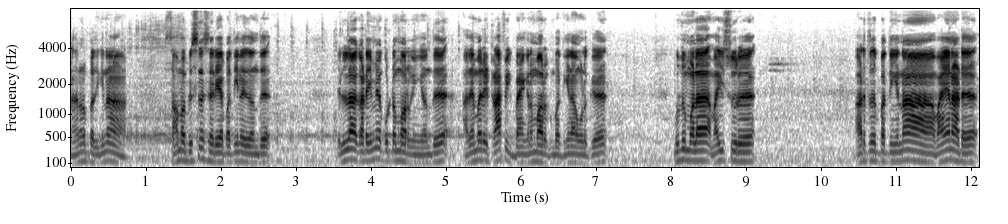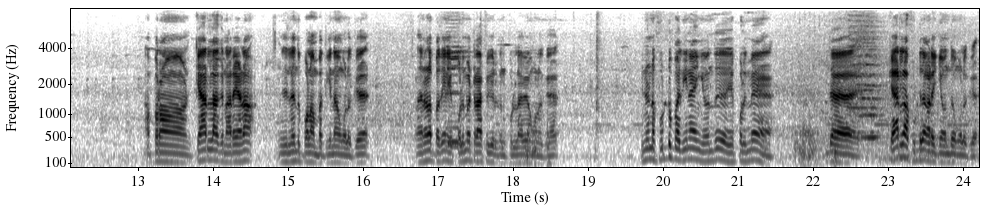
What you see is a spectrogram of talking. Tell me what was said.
அதனால் பார்த்தீங்கன்னா செம பிஸ்னஸ் ஏரியா பார்த்தீங்கன்னா இது வந்து. எல்லா கடையுமே கூட்டமாக இருக்கும் இங்கே வந்து. அதே மாதிரி டிராஃபிக் பயங்கரமாக இருக்கும் பார்த்தீங்கன்னா உங்களுக்கு. முதுமலை மைசூர். அடுத்தது பார்த்தீங்கன்னா வயநாடு. அப்புறம் கேரளாவுக்கு நிறைய இடம். இதுலேருந்து போகலாம் பார்த்தீங்கன்னா உங்களுக்கு. அதனால் பார்த்தீங்கன்னா எப்பொழுதுமே டிராஃபிக் இருக்கும் ஃபுல்லாகவே உங்களுக்கு. இன்னொன்று ஃபுட்டு பார்த்தீங்கன்னா இங்கே வந்து எப்பொழுதுமே இந்த கேரளா ஃபுட்டு தான் கிடைக்கும் வந்து உங்களுக்கு.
